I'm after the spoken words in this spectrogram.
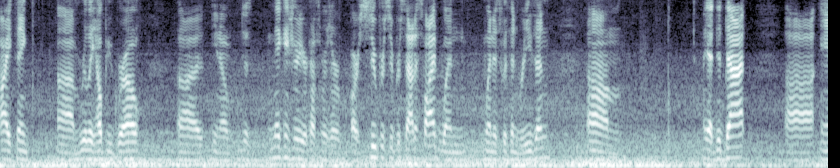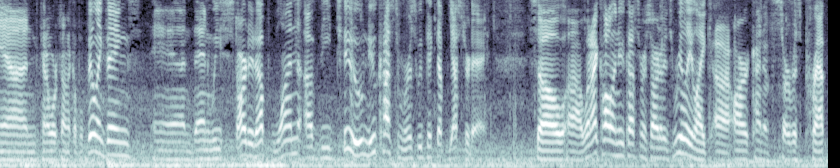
I think um, really help you grow. Uh, you know, just making sure your customers are, are super super satisfied when when it's within reason. Um, yeah, did that uh, and kind of worked on a couple billing things. And then we started up one of the two new customers we picked up yesterday. So, uh, what I call a new customer startup, it's really like uh, our kind of service prep.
